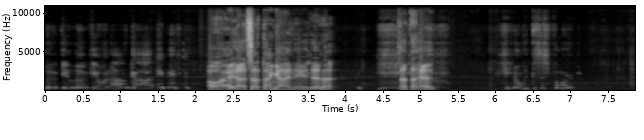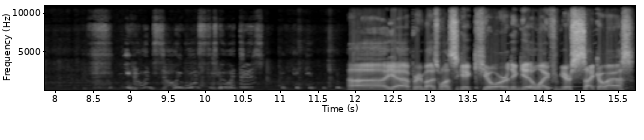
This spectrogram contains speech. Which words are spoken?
Looky, looky what I've got. Oh, hey, that's that thing I need, isn't it? Is that the head? you know what this is for? You know what Zoe wants to do with this? Uh, yeah, pretty much wants to get cured and get away from your psycho ass.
